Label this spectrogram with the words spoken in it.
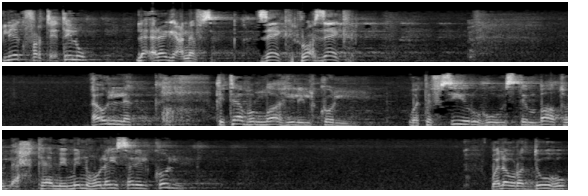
اللي يكفر تقتله؟ لا راجع نفسك. ذاكر روح ذاكر. أقول لك كتاب الله للكل وتفسيره واستنباط الأحكام منه ليس للكل. ولو ردوه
